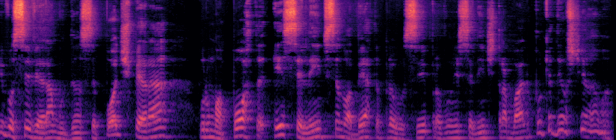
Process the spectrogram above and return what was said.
e você verá mudança. Você pode esperar por uma porta excelente sendo aberta para você, para um excelente trabalho, porque Deus te ama.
